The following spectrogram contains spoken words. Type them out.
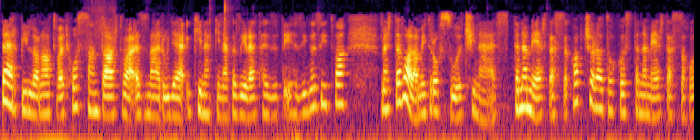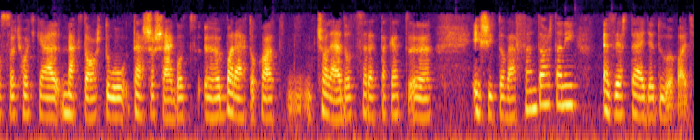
per pillanat vagy hosszantartva, ez már ugye kinek-kinek az élethelyzetéhez igazítva, mert te valamit rosszul csinálsz. Te nem értesz a kapcsolatokhoz, te nem értesz ahhoz, hogy hogy kell megtartó társaságot, barátokat, családot, szeretteket, és így tovább fenntartani, ezért te egyedül vagy.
